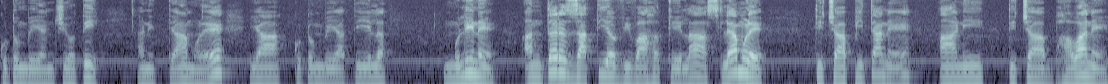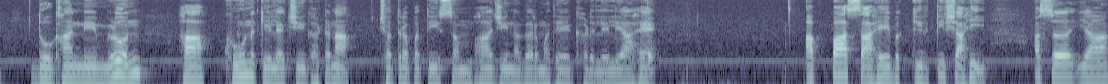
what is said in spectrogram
कुटुंबियांची होती आणि त्यामुळे या कुटुंबियातील मुलीने आंतरजातीय विवाह केला असल्यामुळे तिच्या पित्याने आणि तिच्या भावाने दोघांनी मिळून हा खून केल्याची घटना छत्रपती संभाजीनगरमध्ये घडलेली आहे. आप्पासाहेब कीर्तिशाही असं या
